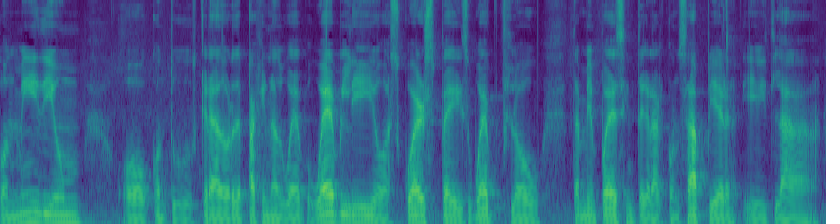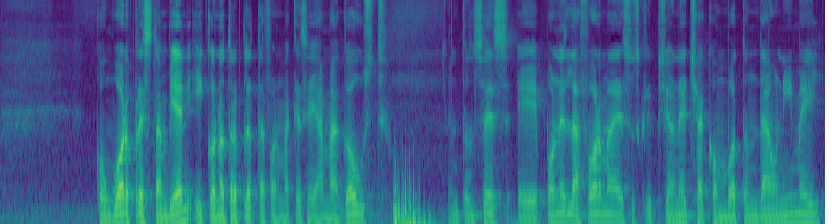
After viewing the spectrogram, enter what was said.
con Medium o con tu creador de páginas web Webly o Squarespace, Webflow. También puedes integrar con Zapier y la con WordPress también y con otra plataforma que se llama Ghost. Entonces eh, pones la forma de suscripción hecha con button down email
